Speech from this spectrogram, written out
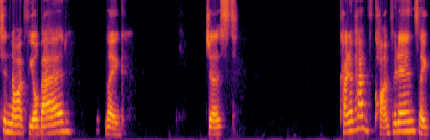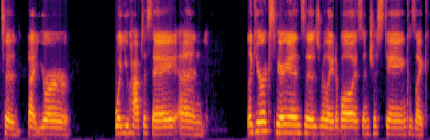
to not feel bad, like just kind of have confidence, like to that you're what you have to say and like your experience is relatable. It's interesting because like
